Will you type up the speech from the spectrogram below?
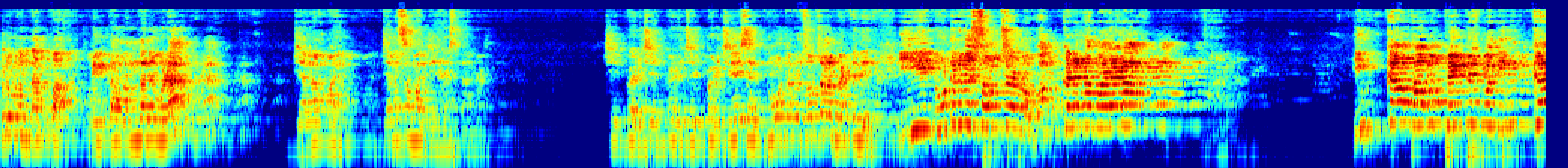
కుటుంబం తప్ప మిగతా వాళ్ళందరూ కూడా జలమ జల సమాధి చేస్తాను. చెప్పాడు చెప్పాడు చెప్పాడు చేశాడు. నూట ఇరవై సంవత్సరాలు పెట్టింది. ఈ నూట ఇరవై సంవత్సరాల్లో ఒక్కడైనా మారాడా? ఇంకా పాపం పెంపిపోతే ఇంకా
